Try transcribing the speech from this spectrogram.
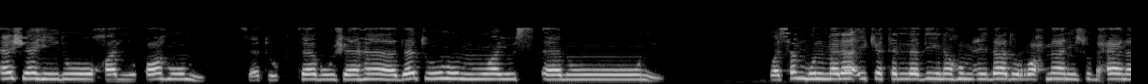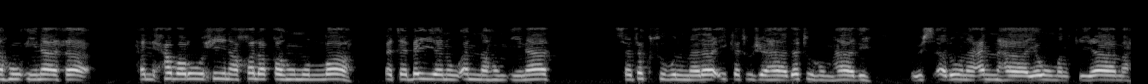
أشهدوا خلقهم ستكتب شهادتهم ويسألون. وسموا الملائكة الذين هم عباد الرحمن سبحانه إناثا. هل حضروا حين خلقهم الله فتبينوا أنهم إناث؟ ستكتب الملائكة شهادتهم هذه ويسألون عنها يوم القيامة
